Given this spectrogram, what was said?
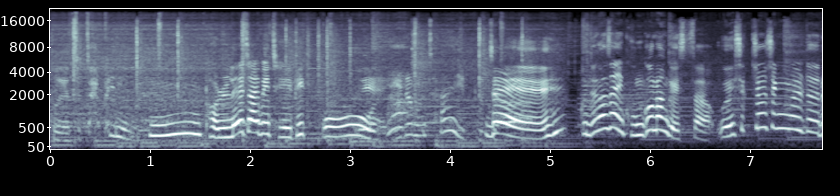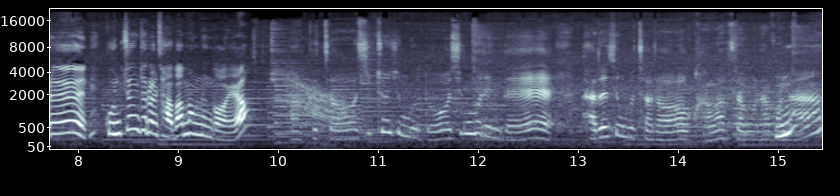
거기에서 잡히는 거예요. 음, 벌레잡이 제비꽃. 네, 이름은 참 이쁘죠? 네. 근데 선생님 궁금한 게 있어요. 왜 식충식물들은 곤충들을 잡아먹는 거예요? 아, 그쵸. 식충식물도 식물인데 다른 식물처럼 광합성을 하거나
